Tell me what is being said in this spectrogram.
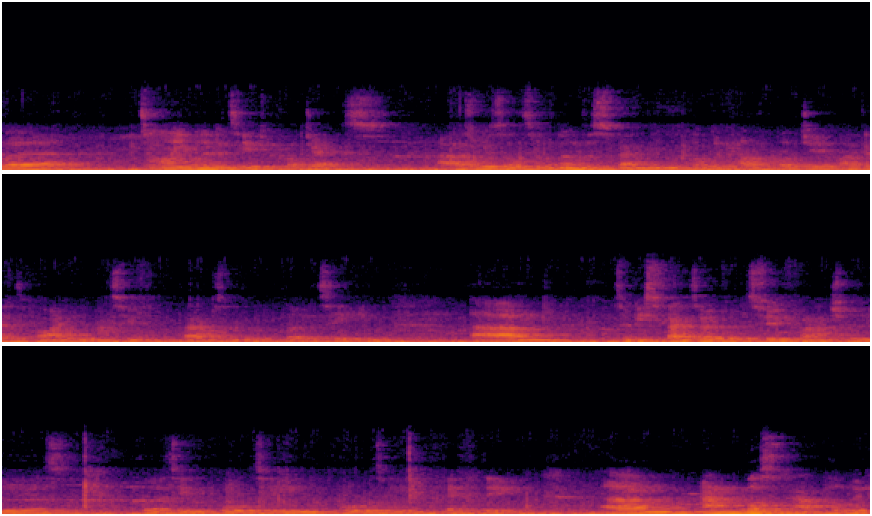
were time-limited projects as a result of an underspending the public health budget identified in 2013 um, to be spent over two financial years, 13, 14, 14, 15, um, and must have public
